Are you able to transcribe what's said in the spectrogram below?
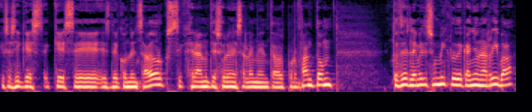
ese sí que es, que es, eh, de condensador, generalmente suelen estar alimentados por Phantom. Entonces le metes un micro de cañón arriba,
